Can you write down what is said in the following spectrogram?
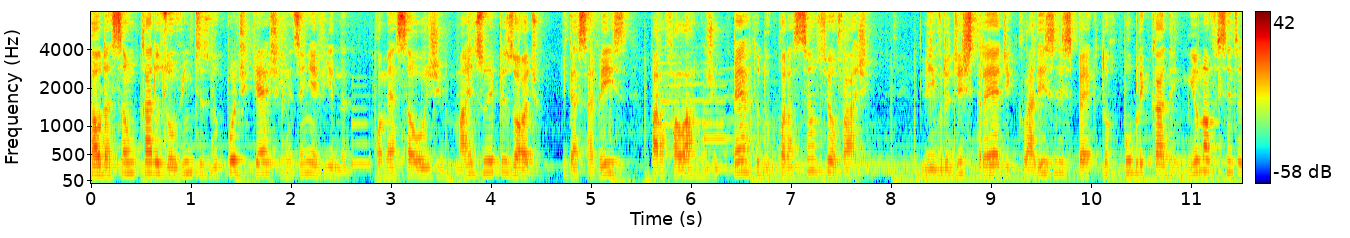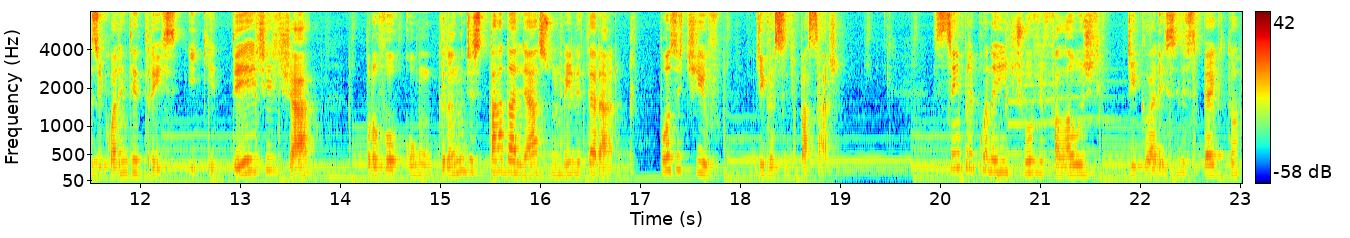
Saudação, caros ouvintes do podcast Resenha Vida. Começa hoje mais um episódio e dessa vez para falarmos de Perto do Coração Selvagem, livro de estreia de Clarice Lispector, publicado em 1943 e que desde já provocou um grande estardalhaço no meio literário. Positivo, diga-se de passagem. Sempre quando a gente ouve falar hoje de Clarice Lispector,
